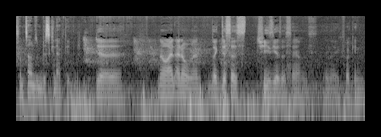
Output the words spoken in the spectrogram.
sometimes I'm disconnected. Yeah, yeah. No, I, I know, man. Like, just as cheesy as it sounds, and like fucking,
